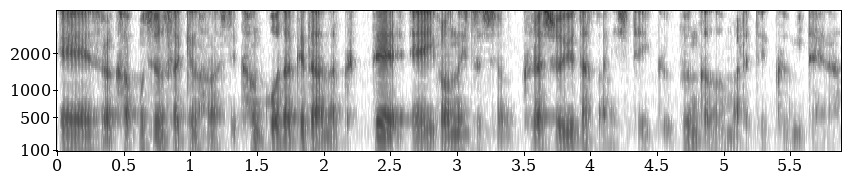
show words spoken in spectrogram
えー、それはもちろんさっきの話で観光だけではなくて、えー、いろんな人たちの暮らしを豊かにしていく、文化が生まれていくみたいな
